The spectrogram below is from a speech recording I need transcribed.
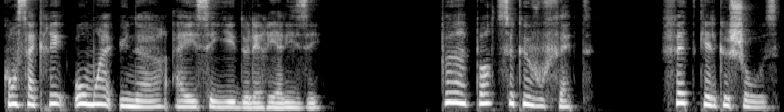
consacrez au moins une heure à essayer de les réaliser. Peu importe ce que vous faites, faites quelque chose,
